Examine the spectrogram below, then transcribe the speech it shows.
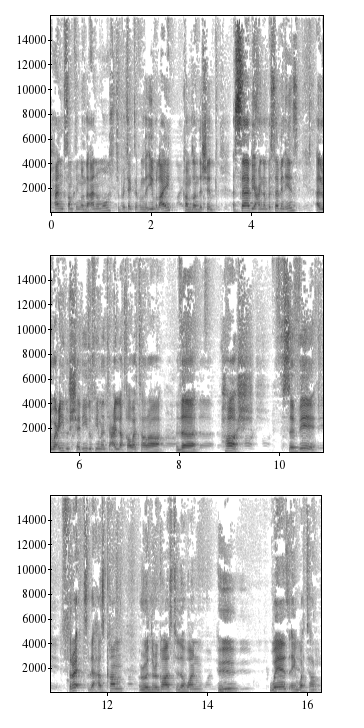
hang something on the animals to protect it from the evil eye comes under shirk السابعة number seven is الوعيد الشديد في من تعلق وترى the harsh severe threat that has come with regards to the one who wears a watar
